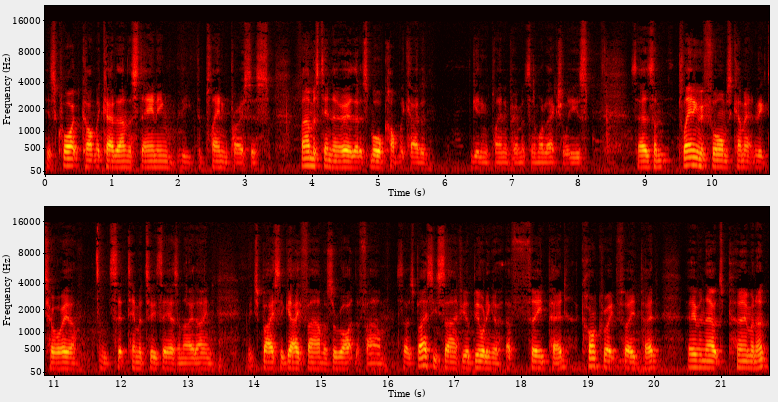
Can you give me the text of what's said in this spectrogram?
It's quite complicated understanding the, the planning process. Farmers tend to err that it's more complicated getting planning permits than what it actually is. So some planning reforms come out in Victoria in September 2018, which basically gave farmers the right to farm. So it's basically saying if you're building a, a feed pad, a concrete feed pad, even though it's permanent,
